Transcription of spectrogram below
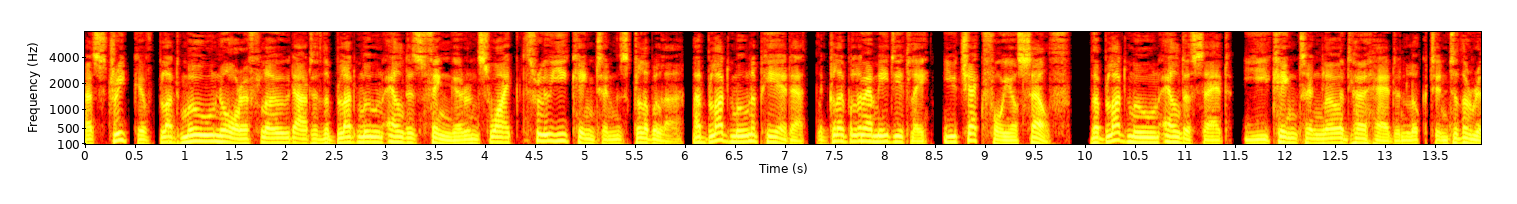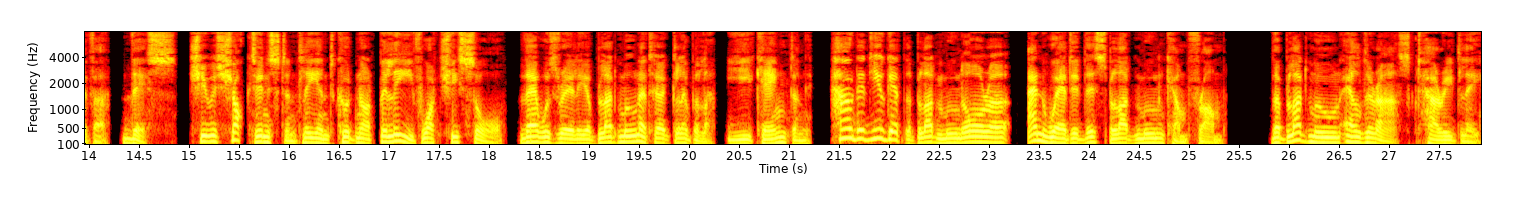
A streak of Blood Moon aura flowed out of the Blood Moon Elder's finger and swiped through Yi Qingtang's glabella. A Blood Moon appeared at the glabella immediately. You check for yourself. The Blood Moon Elder said. Yi Qingtang lowered her head and looked into the river. This, she was shocked instantly and could not believe what she saw. There was really a Blood Moon at her glabella. Yi Qingtang, how did you get the Blood Moon aura, and where did this Blood Moon come from? The Blood Moon Elder asked hurriedly.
